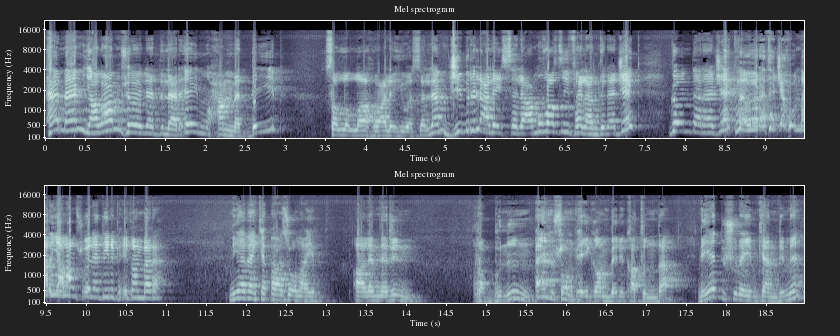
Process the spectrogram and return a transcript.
Hemen yalan söylediler ey Muhammed deyip sallallahu aleyhi ve sellem Cibril aleyhisselamı vazifelendirecek, gönderecek ve öğretecek onların yalan söylediğini peygambere. Niye ben kepaze olayım? Alemlerin Rabbinin en son peygamberi katında neye düşüreyim kendimi?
